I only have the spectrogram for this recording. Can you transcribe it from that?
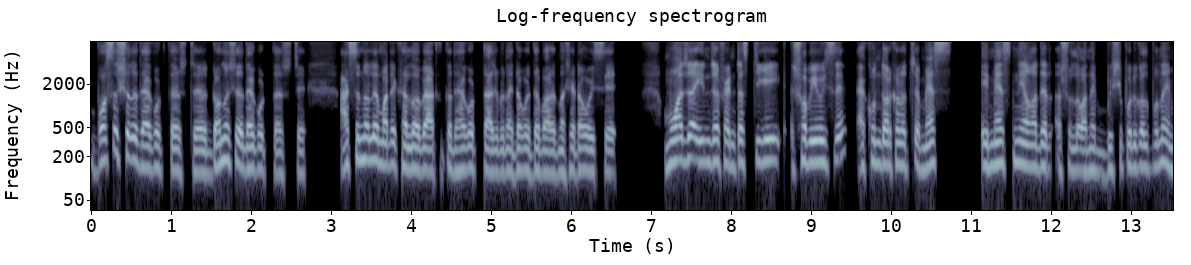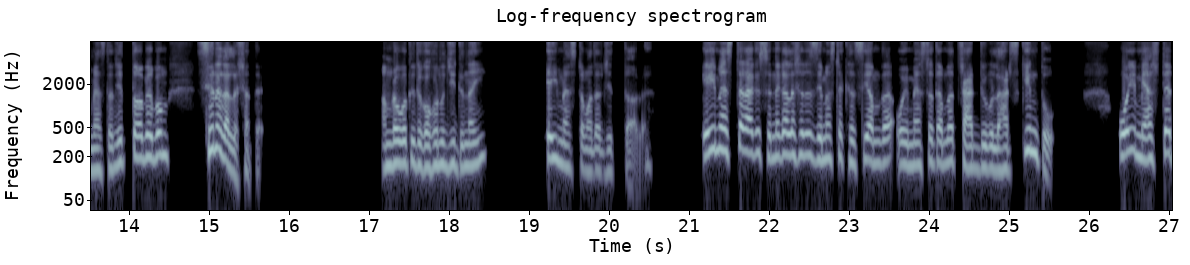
বসের সাথে দেখা করতে আসছে ডনের সাথে দেখা করতে আসছে। আর্সেনালের মাঠে খেলা হবে আর্তেতা দেখা করতে আসবে না এটা হইতে পারে না সেটা হয়েছে মজা ইনজয় ফ্যান্টাস্টিক সবই হয়েছে এখন দরকার হচ্ছে ম্যাচ এই ম্যাচ নিয়ে আমাদের আসলে অনেক বেশি পরিকল্পনা এই ম্যাচটা জিততে হবে এবং সেনেগালের সাথে। আমরা অতীতে কখনো জিতে নাই। এই ম্যাচটা আমাদের জিততে হবে। এই ম্যাচটার আগে সেনেগালের সাথে যে ম্যাচটা খেলছি আমরা, ওই ম্যাচটাতে আমরা চার দুই গোলে হারছি। কিন্তু ওই ম্যাচটার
